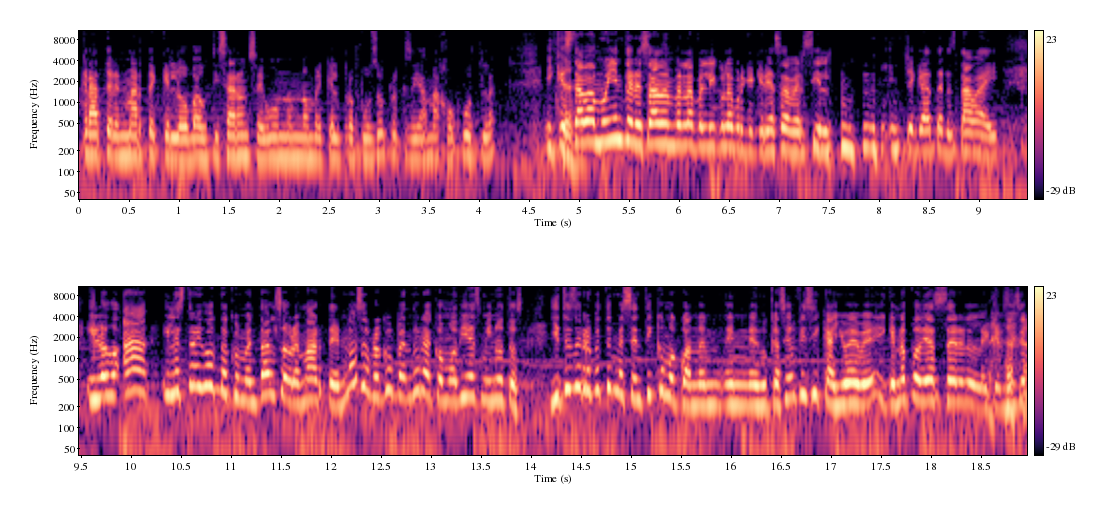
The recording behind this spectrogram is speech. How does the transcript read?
cráter en Marte que lo bautizaron según un nombre que él propuso, creo que se llama Jojutla, y que estaba muy interesado en ver la película porque quería saber si el pinche cráter estaba ahí. Y luego, ah, y les traigo un documental sobre Marte, no se preocupen, dura como 10 minutos. Y entonces de repente me sentí como cuando en, en educación física llueve y que no podías hacer el ejercicio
